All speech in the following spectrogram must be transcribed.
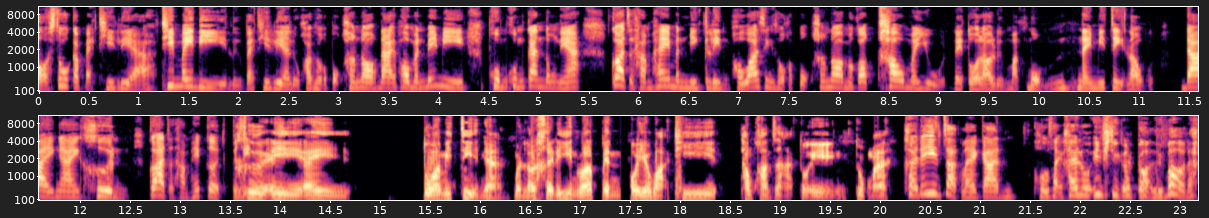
ต่อสู้กับแบคทีเรียที่ไม่ดีหรือแบคทีเรีย หรือความสกปรกข้างนอกได้พอมันไม่มีภูมิคุ้มกันตรงเนี้ยก็อาจจะทำให้มันมีกลิ่น เพราะว่าสิ่งสกปรกข้างนอกมันก็เข้ามาอยู่ในตัวเราหรือหมักหมมในมิจิเราได้ง่ายขึ้น ก็อาจจะทำให้เกิดกลิ่นคือไอไอตัวมิจิเนี่ยอืมเหมือนเราเคยได้ยินว่าเป็นอวัยวะที่ทำความสะอาดตัวเอง ถูกไหมเคยได้ยินจากรายการสงสัยใครรู้อีพีก่อนๆหรือเปล่านะ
